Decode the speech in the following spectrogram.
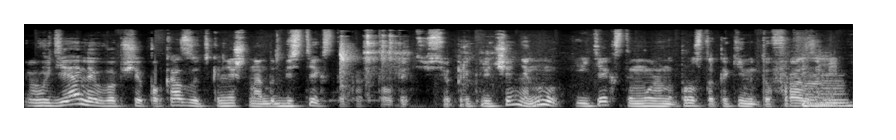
В идеале вообще показывать, конечно, надо без текста как-то вот эти все приключения. Ну, и тексты можно просто какими-то фразами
